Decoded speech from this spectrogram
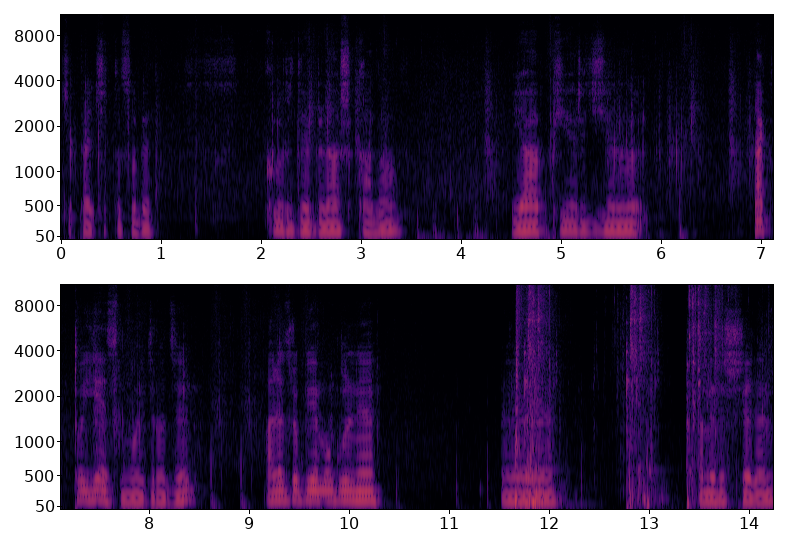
czekajcie, to sobie... Kurde, blaszka, no. Ja pierdzielę. Tak to jest, moi drodzy. Ale zrobiłem ogólnie... E, tam jest jeszcze jeden.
